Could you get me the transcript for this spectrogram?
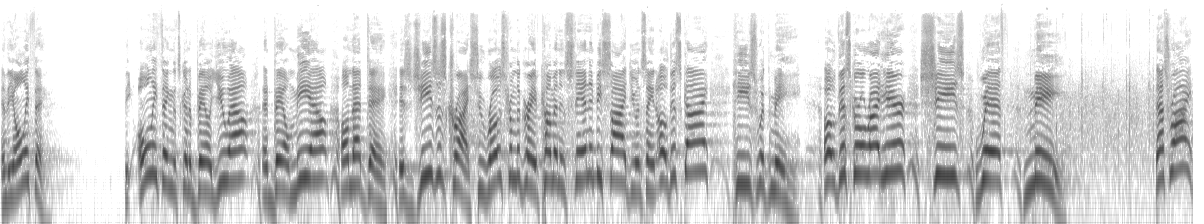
And the only thing, the only thing that's going to bail you out and bail me out on that day is Jesus Christ, who rose from the grave, coming and standing beside you and saying, Oh, this guy, he's with me. Oh, this girl right here, she's with me. That's right.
